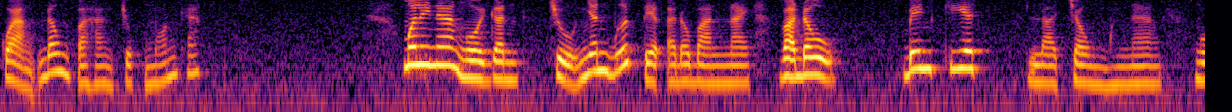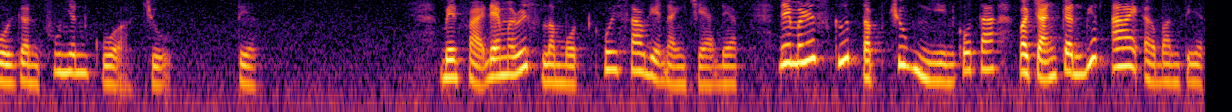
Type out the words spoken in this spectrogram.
Quảng Đông và hàng chục món khác. Melina ngồi gần chủ nhân bữa tiệc ở đầu bàn này và đầu bên kia là chồng nàng ngồi gần phu nhân của chủ tiệc. Bên phải Demaris là một ngôi sao điện ảnh trẻ đẹp. Demaris cứ tập trung nhìn cô ta và chẳng cần biết ai ở bàn tiệc.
